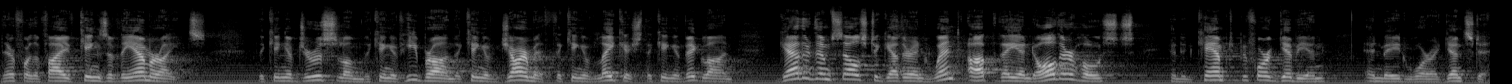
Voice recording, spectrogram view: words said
Therefore the five kings of the Amorites, the king of Jerusalem, the king of Hebron, the king of Jarmuth, the king of Lachish, the king of Eglon, gathered themselves together and went up, they and all their hosts, and encamped before Gibeon and made war against it.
